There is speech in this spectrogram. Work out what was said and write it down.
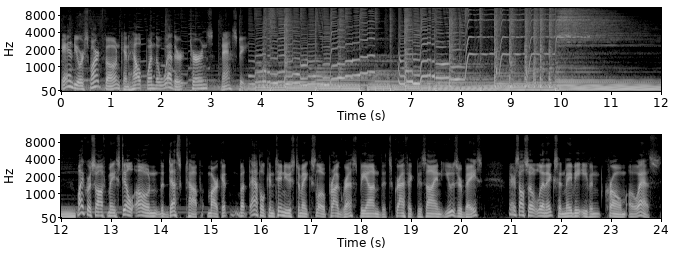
And your smartphone can help when the weather turns nasty. Microsoft may still own the desktop market, but Apple continues to make slow progress beyond its graphic design user base. There's also Linux and maybe even Chrome OS.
